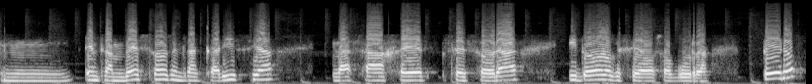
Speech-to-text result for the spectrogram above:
mm, entran besos, entran caricias, masajes, sexo y todo lo que se os ocurra, pero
